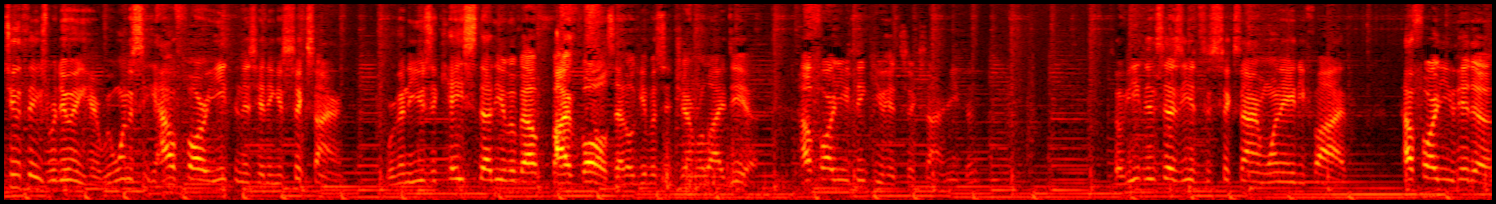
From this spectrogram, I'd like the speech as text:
two things we're doing here. We want to see how far Ethan is hitting a six iron. We're going to use a case study of about five balls. That'll give us a general idea. How far do you think you hit six iron, Ethan? So Ethan says he hits a six iron 185. How far do you hit a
